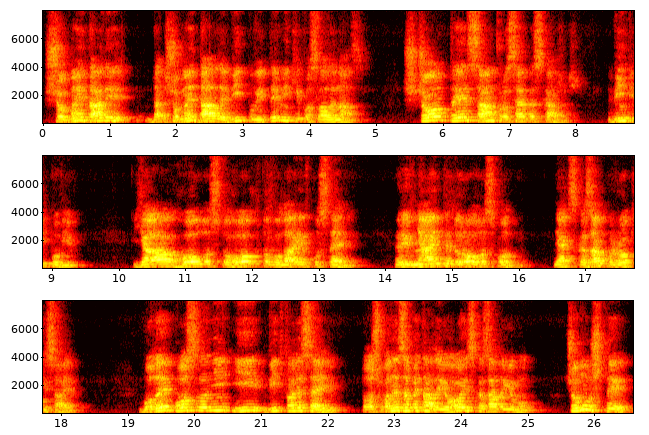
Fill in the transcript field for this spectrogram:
щоб ми далі да- щоб ми дали відповідь тим, які послали нас. Що ти сам про себе скажеш? Він відповів: Я голос того, хто волає в пустелі. Рівняйте дорогу Господню, як сказав пророк Ісая. Були послані і від фарисеїв, тож вони запитали його і сказали йому: Чому ж ти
